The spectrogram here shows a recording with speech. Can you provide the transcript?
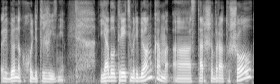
ребенок уходит из жизни. Я был третьим ребенком, а старший брат ушел, а,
